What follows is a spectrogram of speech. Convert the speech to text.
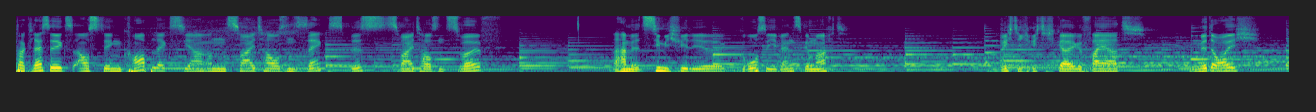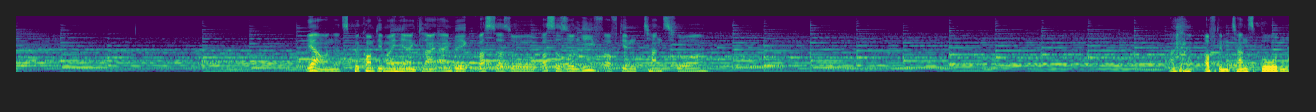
paar Classics aus den Corplex-Jahren 2006 bis 2012. Da haben wir ziemlich viele große Events gemacht. Richtig, richtig geil gefeiert mit euch. Ja, und jetzt bekommt ihr mal hier einen kleinen Einblick, was da so, was da so lief auf dem Tanzfloor. auf dem Tanzboden.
